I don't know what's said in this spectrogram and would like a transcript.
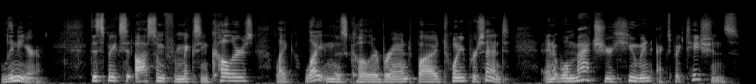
linear. This makes it awesome for mixing colors, like lighten this color brand by 20%, and it will match your human expectations.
